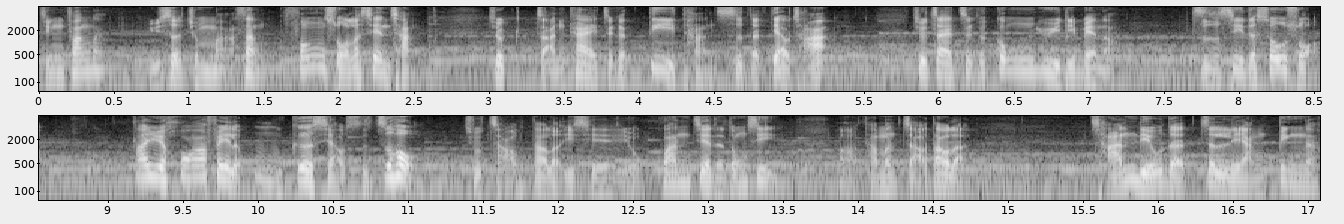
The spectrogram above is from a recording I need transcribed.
警方呢，于是就马上封锁了现场，就展开这个地毯式的调查，就在这个公寓里面呢，仔细的搜索，大约花费了五个小时之后，就找到了一些有关键的东西啊，他们找到了。残留的这两柄呢，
